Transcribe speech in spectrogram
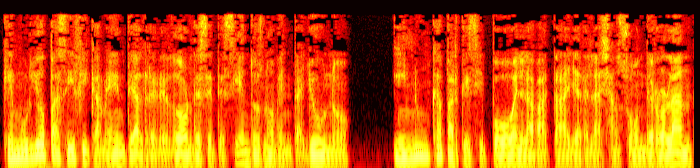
que murió pacíficamente alrededor de 791 y nunca participó en la batalla de la Chanson de Roland.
